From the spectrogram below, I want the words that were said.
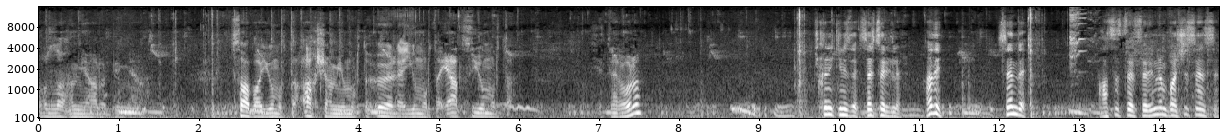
Allah'ım ya Rabbim ya. Sabah yumurta, akşam yumurta, öğle yumurta, yatsı yumurta. Yeter oğlum. Çıkın ikiniz de serseriler. Hadi. Sen de. Asıl serserinin başı sensin.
